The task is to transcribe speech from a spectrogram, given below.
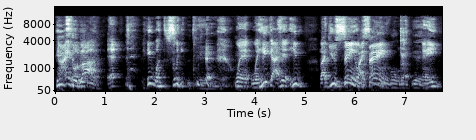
He I ain't gonna lie. Eh, he went to sleep Yeah. when when he got hit. He like you seen like bang, yeah. and he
